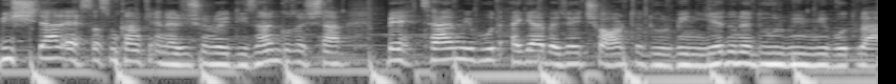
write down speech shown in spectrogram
بیشتر احساس می‌کنم که انرژیشون روی دیزاین گذاشتن. بهتر می بود اگر به جای چهار تا دوربین یه دونه دوربین می بود و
